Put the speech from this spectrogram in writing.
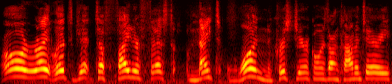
All right, let's get to Fyter Fest Night 1. Chris Jericho is on commentary,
